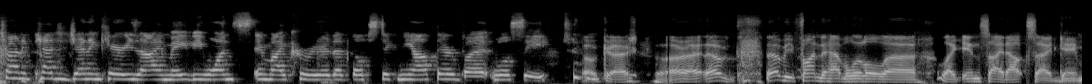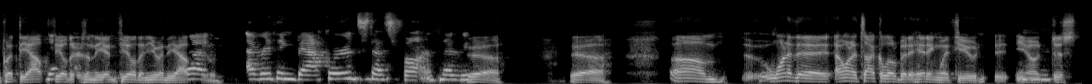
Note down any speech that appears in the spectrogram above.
Trying to catch Jen and Kerri's eye maybe once in my career that they'll stick me out there, but we'll see. okay. All right. That would that would be fun to have a little uh like inside outside game. Put the outfielders yeah. in the infield and you in the outfield. Right. Everything backwards. That's fun. That'd be Yeah. Yeah. Um one of the I want to talk a little bit of hitting with you. You know, mm-hmm. just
